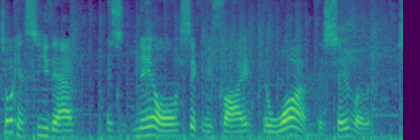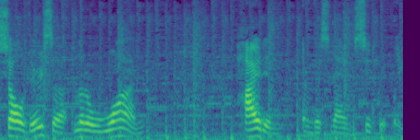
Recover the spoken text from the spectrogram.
So we can see that as Neo signify the one, the saver. So there's a little one hiding in this name secretly.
